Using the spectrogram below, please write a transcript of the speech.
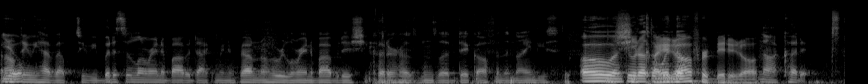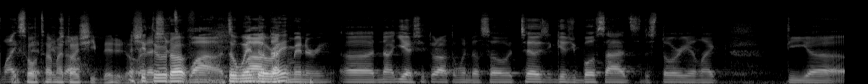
I don't think we have Apple TV, but it's a Lorena Bobbitt documentary. If I don't know who Lorena Bobbitt is, she cut her husband's uh, dick off in the '90s. Oh, and she threw it out the window. it off or bit it off? Nah, cut it. Like this whole time I bitch thought off. she bit it off. She that threw it shit's out wild. It's the a wild window, right? Documentary. Uh, no, yeah, she threw it out the window. So it tells you, gives you both sides of the story and like the uh,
